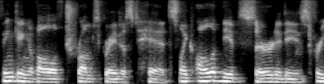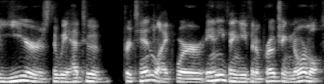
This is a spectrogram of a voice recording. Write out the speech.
thinking of all of Trump's greatest hits, like all of the absurdities for years that we had to pretend like were anything even approaching normal.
